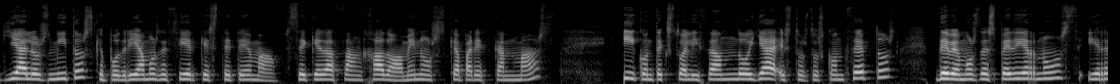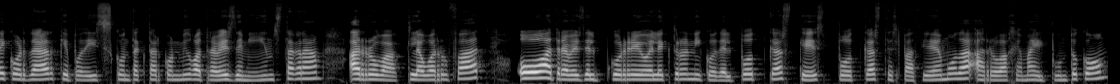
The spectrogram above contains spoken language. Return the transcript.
ya los mitos, que podríamos decir que este tema se queda zanjado a menos que aparezcan más, y contextualizando ya estos dos conceptos, debemos despedirnos y recordar que podéis contactar conmigo a través de mi Instagram, arroba clauarrufat, o a través del correo electrónico del podcast, que es podcastespaciodemoda.gmail.com.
